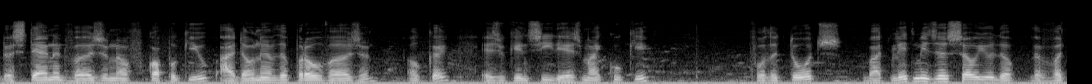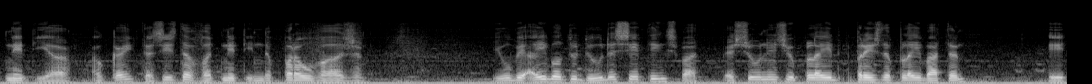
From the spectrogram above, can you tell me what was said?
the standard version of CopperCube. I don't have the pro version. Okay as you can see there's my cookie for the torch. But let me just show you the the vignette here. Okay this is the vignette in the pro version you'll be able to do the settings but as soon as you play press the play button it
